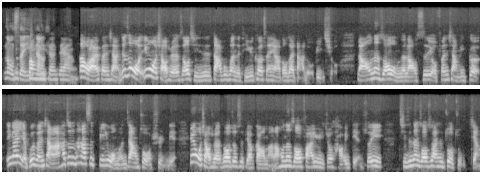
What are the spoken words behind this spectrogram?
那种声音这样，这样。那我来分享，就是我因为我小学的时候其实大部分的体育课生涯都在打躲避球。然后那时候我们的老师有分享一个，应该也不是分享啊，他就是他是逼我们这样做训练。因为我小学的时候就是比较高嘛，然后那时候发育就好一点，所以其实那时候算是做主将。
